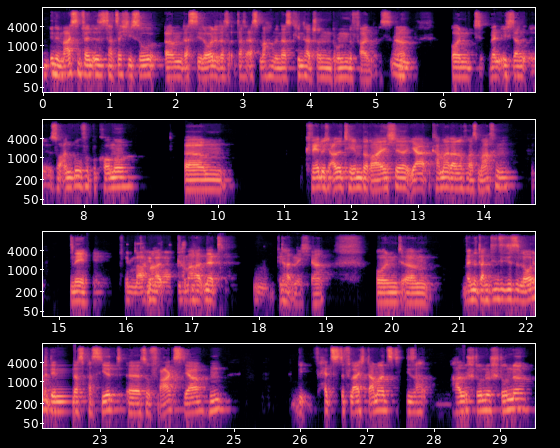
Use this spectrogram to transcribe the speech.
in den meisten Fällen ist es tatsächlich so, ähm, dass die Leute das, das erst machen, wenn das Kind halt schon in den Brunnen gefallen ist. Mhm. Ja. Und wenn ich dann so Anrufe bekomme, ähm, quer durch alle Themenbereiche, ja, kann man da noch was machen? Nee, im Nachhinein. Kann man halt, kann man halt nicht. Hm. Geht halt nicht, ja. Und ähm, wenn du dann diese Leute, denen das passiert, äh, so fragst, ja, hm, wie, hättest du vielleicht damals diese halbe Stunde, Stunde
